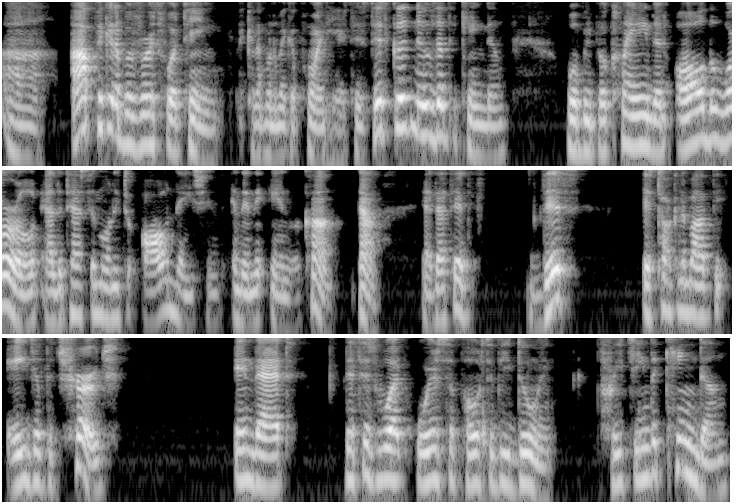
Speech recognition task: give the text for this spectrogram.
uh, I'll pick it up at verse 14 because I'm going to make a point here. It says, This good news of the kingdom will be proclaimed in all the world as a testimony to all nations, and then the end will come. Now, as I said, this is talking about the age of the church in that this is what we're supposed to be doing preaching the kingdom.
